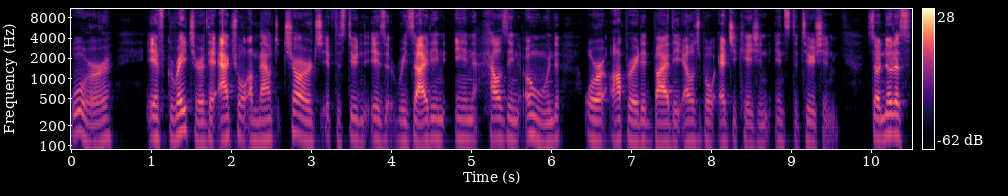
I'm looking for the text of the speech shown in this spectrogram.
or if greater the actual amount charged if the student is residing in housing owned or operated by the eligible education institution. So notice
